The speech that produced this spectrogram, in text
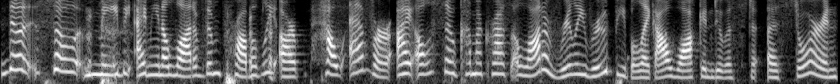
The, so maybe I mean a lot of them probably are. However, I also come across a lot of really rude people. Like I'll walk into a, st- a store and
